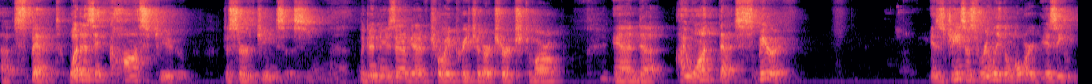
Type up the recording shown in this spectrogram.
uh, spent? What does it cost you to serve Jesus? The good news is I'm going to have Troy preach at our church tomorrow. And uh, I want that spirit. Is Jesus really the Lord? Is he,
